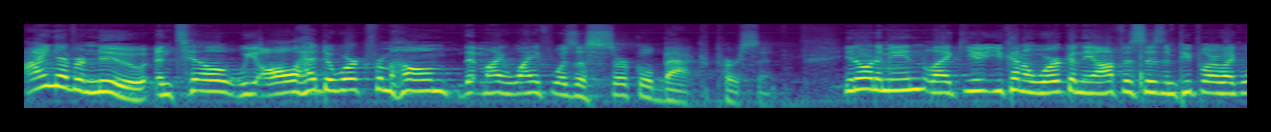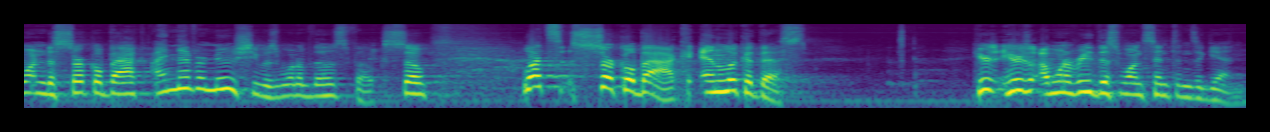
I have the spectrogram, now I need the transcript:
I never knew until we all had to work from home that my wife was a circle back person. You know what I mean? Like you, you kind of work in the offices and people are like wanting to circle back. I never knew she was one of those folks. So let's circle back and look at this. Here's, here's I want to read this one sentence again.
